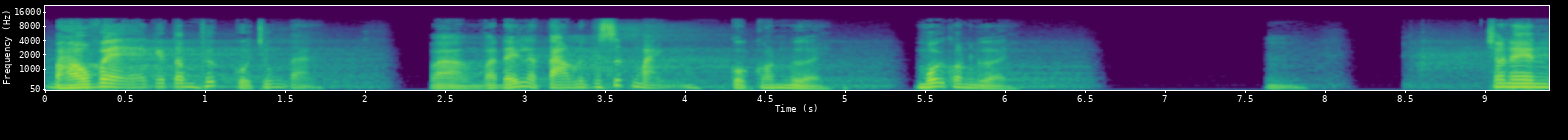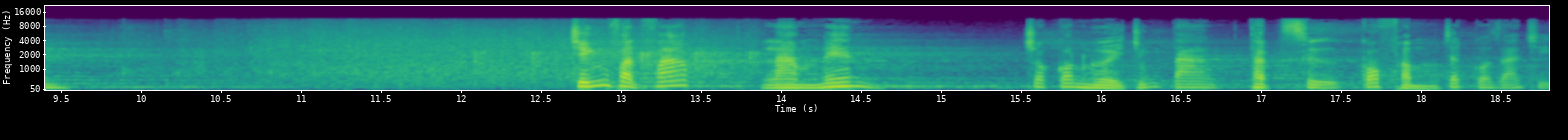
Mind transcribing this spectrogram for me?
bảo vệ cái tâm thức của chúng ta. Và, và đấy là tạo nên cái sức mạnh của con người mỗi con người. Ừ. Cho nên chính phật pháp làm nên cho con người chúng ta thật sự có phẩm chất có giá trị.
